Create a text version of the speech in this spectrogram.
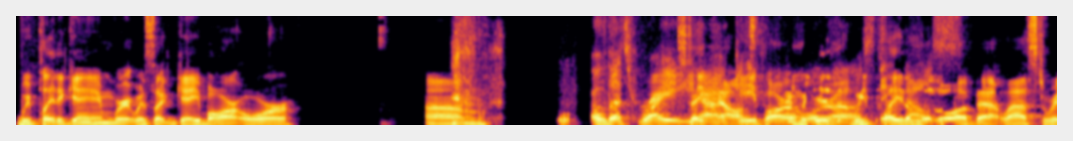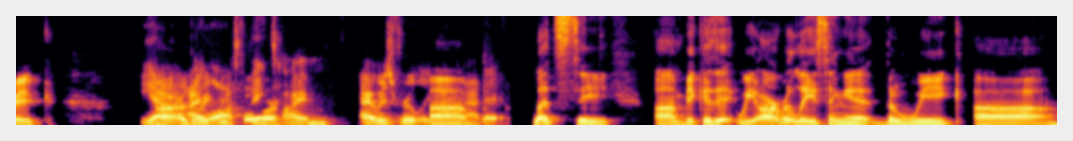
we played a game where it was like gay bar or um, Oh, that's right. Yeah, gay bar And we or did, uh, we played a little of that last week. Yeah, uh, I lost before. big time. I was really bad Um, at it. Let's see, um, because it, we are releasing it the week. Uh,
